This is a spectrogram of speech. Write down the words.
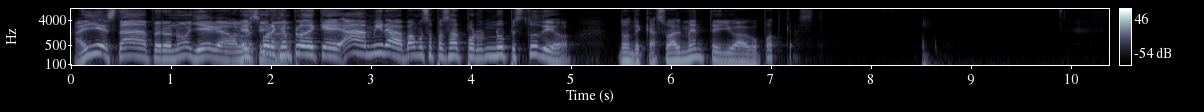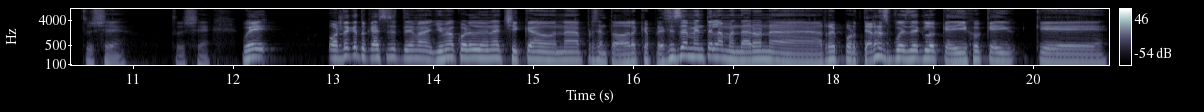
Ahí está, pero no llega o algo Es así, por ¿no? ejemplo de que, ah, mira, vamos a pasar por un Noob Studio, donde casualmente yo hago podcast. Touché, touché. Güey, ahorita que tocaste ese tema, yo me acuerdo de una chica, una presentadora que precisamente la mandaron a reportear después de lo que dijo, que... que...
